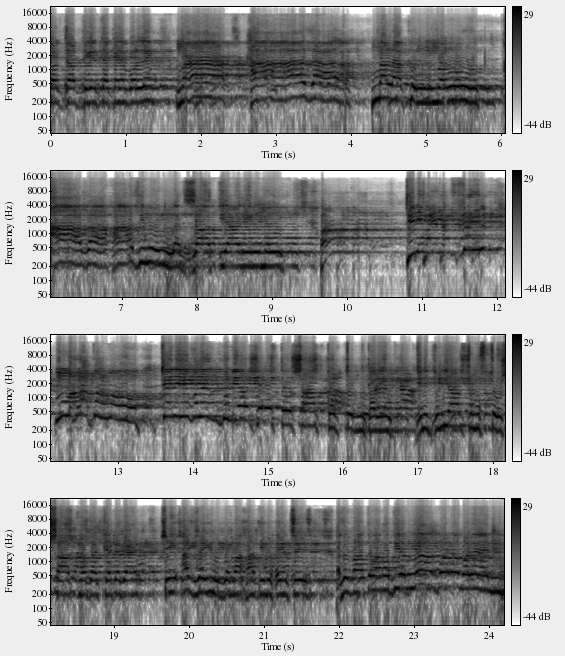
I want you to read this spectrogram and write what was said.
দরজার দিকে তাকে বললেন, মা হাজা মালাকুল মউত, হাজা হাজিমুল লাজ্জাতি মউত। দুনিয়ার সমস্ত দুনিয়ার সমস্ত সেই বলেন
